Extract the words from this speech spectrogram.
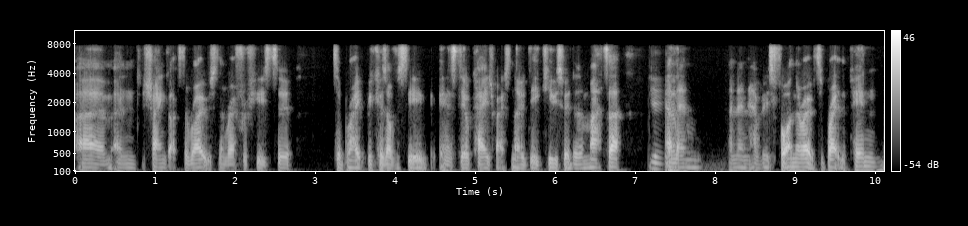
um, and Shane got to the ropes and the ref refused to to break because obviously in a steel cage match no DQ so it doesn't matter. Yeah. And then and then having his foot on the rope to break the pin,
